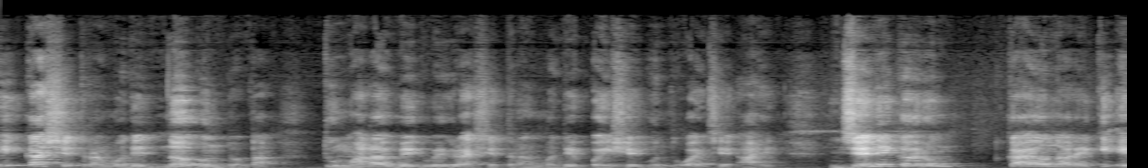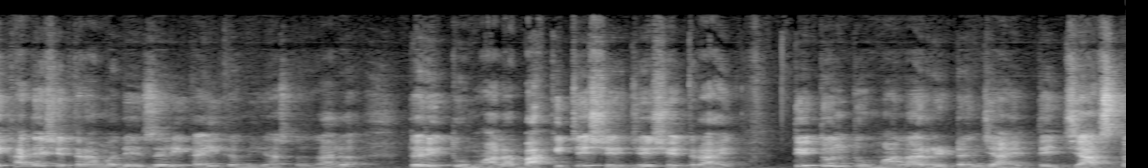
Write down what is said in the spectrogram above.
एका क्षेत्रामध्ये न गुंतवता तुम्हाला वेगवेगळ्या क्षेत्रांमध्ये पैसे गुंतवायचे आहेत. जेणेकरून काय होणार आहे की एखाद्या क्षेत्रामध्ये जरी काही कमी जास्त झालं तरी तुम्हाला बाकीचे शे जे क्षेत्र आहेत तिथून तुम्हाला रिटर्न जे आहेत ते जास्त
